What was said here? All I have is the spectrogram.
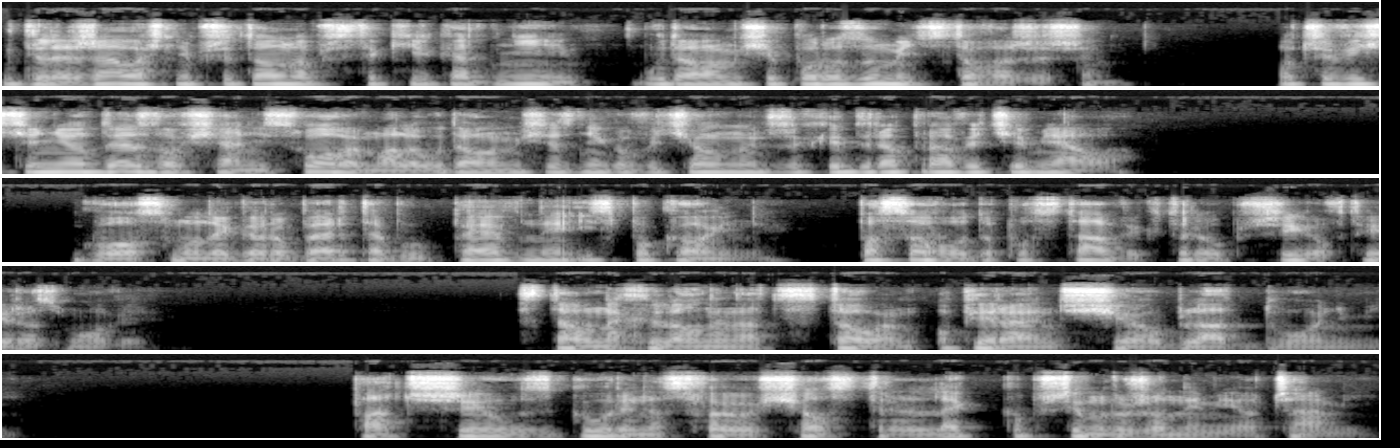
Gdy leżałaś nieprzytomna przez te kilka dni, udało mi się porozumieć z towarzyszem. Oczywiście nie odezwał się ani słowem, ale udało mi się z niego wyciągnąć, że hydra prawie cię miała. Głos młodego Roberta był pewny i spokojny. Pasował do postawy, którą przyjął w tej rozmowie. Stał nachylony nad stołem, opierając się o blat dłońmi. Patrzył z góry na swoją siostrę lekko przymrużonymi oczami.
